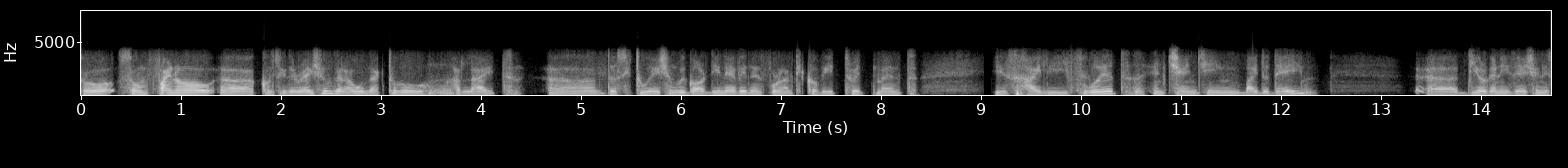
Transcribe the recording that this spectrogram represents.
So some final uh, considerations that I would like to highlight uh, the situation regarding evidence for anti-COVID treatment is highly fluid and changing by the day. Uh, the organization is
